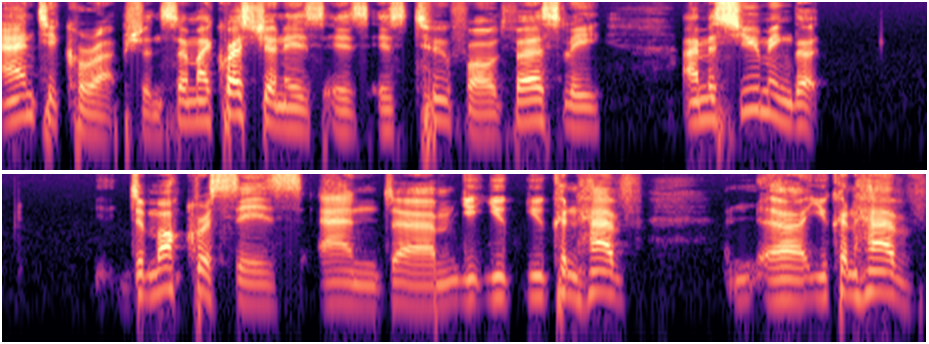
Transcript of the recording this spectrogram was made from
anti corruption. So, my question is, is, is twofold. Firstly, I'm assuming that democracies and um, you, you, you can have uh, you can have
